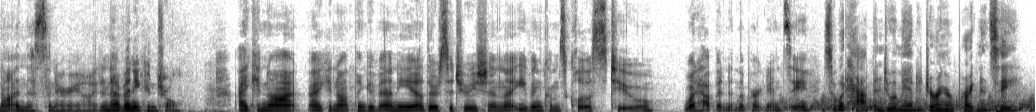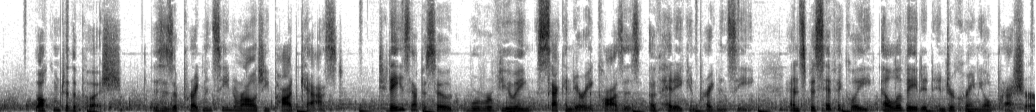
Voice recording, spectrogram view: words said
not in this scenario. I didn't have any control. I cannot I cannot think of any other situation that even comes close to what happened in the pregnancy. So what happened to Amanda during her pregnancy? Welcome to The Push. This is a pregnancy neurology podcast. Today's episode, we're reviewing secondary causes of headache in pregnancy, and specifically elevated intracranial pressure.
